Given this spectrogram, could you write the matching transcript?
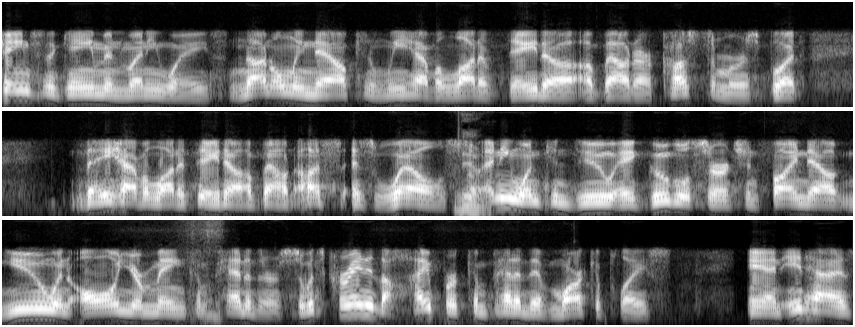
changed the game in many ways. Not only now can we have a lot of data about our customers, but they have a lot of data about us as well. So yeah. anyone can do a Google search and find out you and all your main competitors. So it's created a hyper competitive marketplace, and it has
